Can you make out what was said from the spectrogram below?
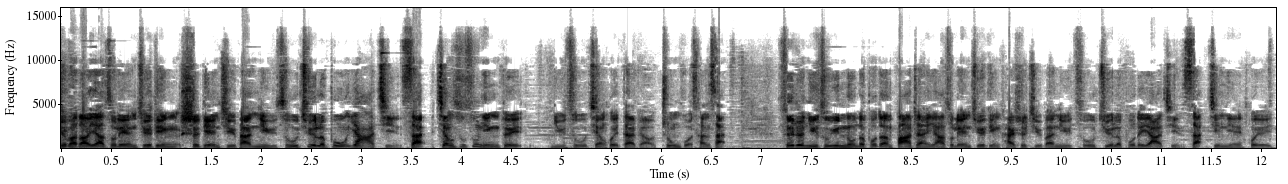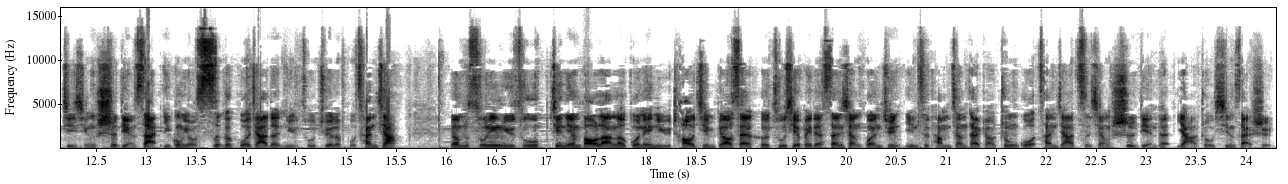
据报道，亚足联决定试点举办女足俱乐部亚锦赛。江苏苏宁队女足将会代表中国参赛。随着女足运动的不断发展，亚足联决定开始举办女足俱乐部的亚锦赛。今年会进行试点赛，一共有四个国家的女足俱乐部参加。那么苏宁女足今年包揽了国内女超锦标赛和足协杯的三项冠军，因此他们将代表中国参加此项试点的亚洲新赛事。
